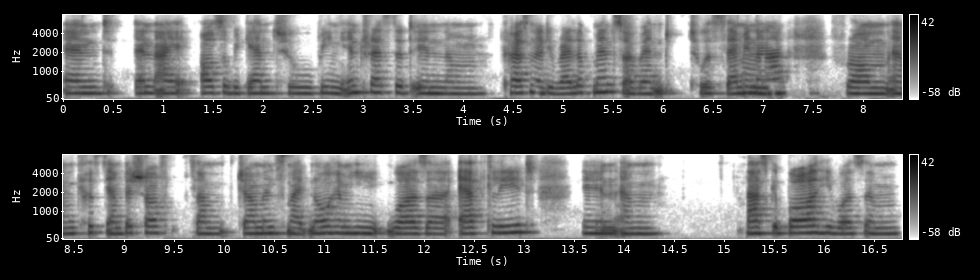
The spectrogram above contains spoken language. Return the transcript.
and then i also began to being interested in um, personal development so i went to a seminar mm from um, Christian Bischoff. Some Germans might know him. He was an athlete in um, basketball. He was um,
